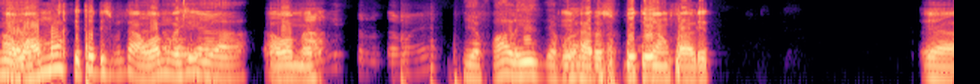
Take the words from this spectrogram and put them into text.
Ya, awam lah kita disebutnya awam gak sih? Ya, awam ya? Valid terutama ya ya valid ya, ya valid. harus butuh yang valid. Ya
